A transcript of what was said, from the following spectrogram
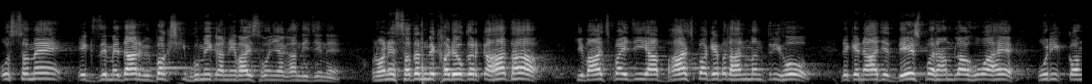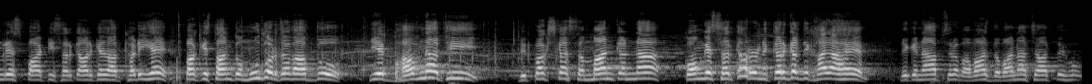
उस समय एक जिम्मेदार विपक्ष की भूमिका निभाई सोनिया गांधी जी ने। उन्होंने सदन में खड़े होकर कहा था कि वाजपेयी जी, आप भाजपा के प्रधानमंत्री हो, लेकिन आज देश पर हमला हुआ है, पूरी कांग्रेस पार्टी सरकार के साथ खड़ी है, पाकिस्तान को मुँह तोड़ जवाब दो। ये भावना थी। विपक्ष का सम्मान करना कांग्रेस सरकारों ने कर कर दिखाया है, लेकिन आप सिर्फ़ आवाज़ दबाना चाहते हो,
